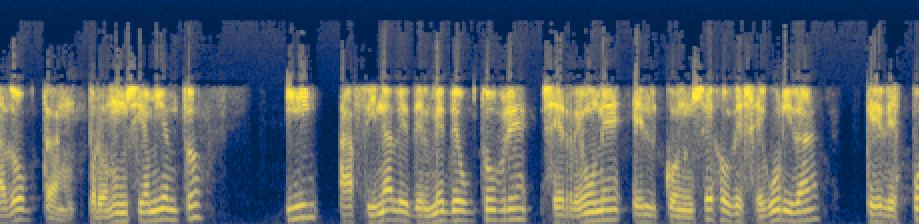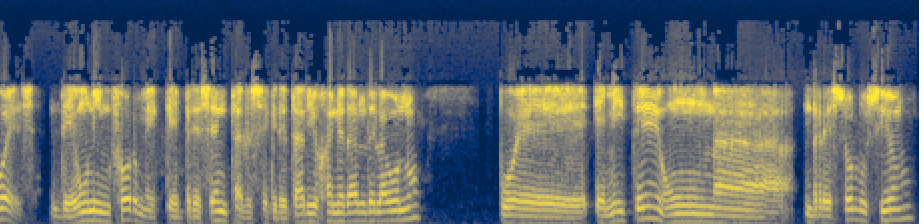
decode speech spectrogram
adoptan pronunciamiento y a finales del mes de octubre se reúne el Consejo de Seguridad que después de un informe que presenta el secretario general de la ONU, pues emite una resolución,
